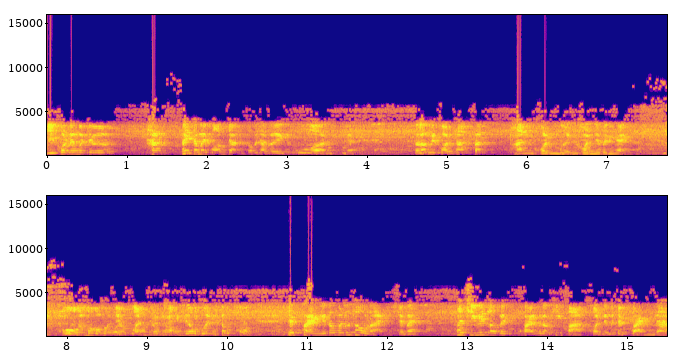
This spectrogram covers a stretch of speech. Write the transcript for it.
อีกคนหนึ่งมาเจอทักเฮ้ยทำไมผอมจังเขาไปทำตัวเองให้อ้วนแต่เรามีคนทักสักพันคนหมื่นคนจะเป็นไง โอ้โหเดี๋ยวอ้วนเดี๋ยวผอมเดี๋ยวอ้วนเดี๋ยวผอมจะแกว่งนี้ต้องไม่รู้เท่าไหร่ใช่ไหม ถ้าชีวิตเราไปแขวนไว้กับขี้ปากคนเนี่ยมันจะแกว่งหน้า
